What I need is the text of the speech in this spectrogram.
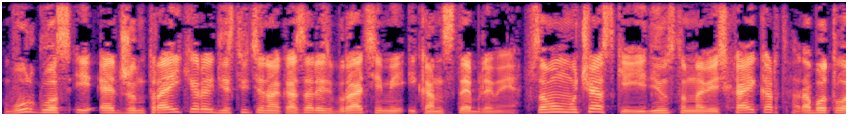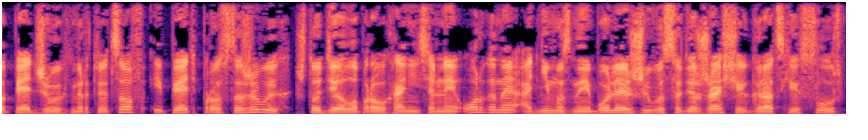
Вурглас и Эджин Трайкеры действительно оказались братьями и констеблями. В самом участке, единственном на весь Хайкард, работало пять живых мертвецов и пять просто живых, что делало правоохранительные органы одним из наиболее живо содержащих городских служб,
